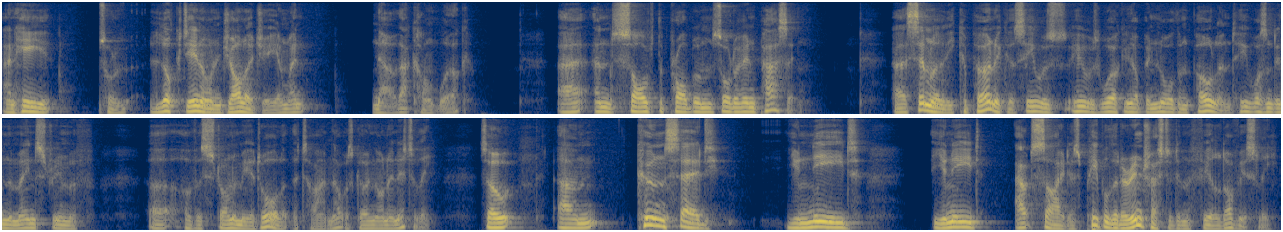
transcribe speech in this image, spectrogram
and he sort of looked in on geology and went, "No, that can't work," uh, and solved the problem sort of in passing. Uh, similarly, Copernicus, he was he was working up in northern Poland. He wasn't in the mainstream of uh, of astronomy at all at the time. That was going on in Italy. So um, Kuhn said, you need you need outsiders, people that are interested in the field, obviously,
